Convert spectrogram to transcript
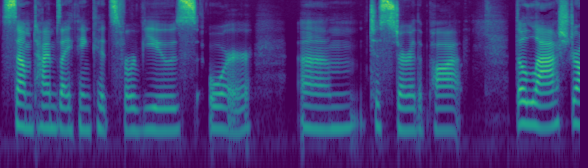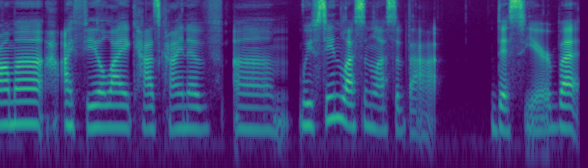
sometimes I think it's for views or um, to stir the pot. The lash drama I feel like has kind of um, we've seen less and less of that this year, but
